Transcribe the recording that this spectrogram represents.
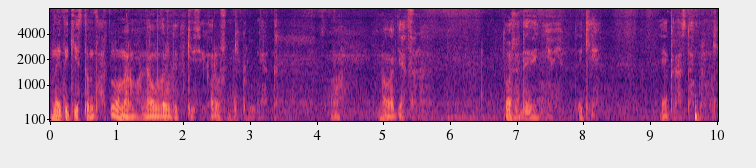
Не такий стандарт. Ну, нормально, але завжди такі всі хорошенькі, крупняк. О, молодець вона. Теж 9 днів. їм. Такі. Якраз добренькі.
